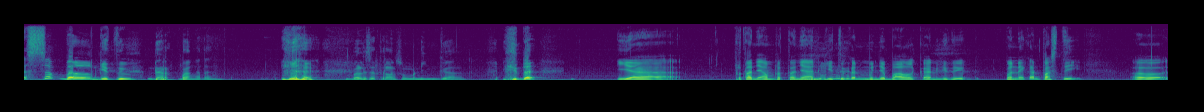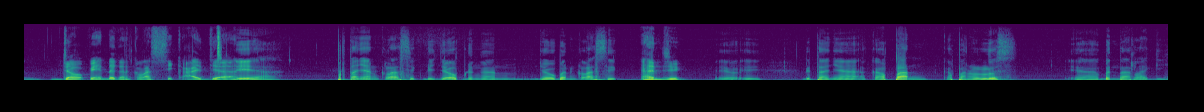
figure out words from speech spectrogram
sebel gitu Dark banget kan. Balasnya langsung meninggal. Udah, ya pertanyaan-pertanyaan gitu kan menyebalkan gitu mana kan pasti eh, jawabnya dengan klasik aja Iya. Pertanyaan klasik dijawab dengan jawaban klasik. anjing Yoi. Ditanya kapan? Kapan lulus? Ya bentar lagi.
